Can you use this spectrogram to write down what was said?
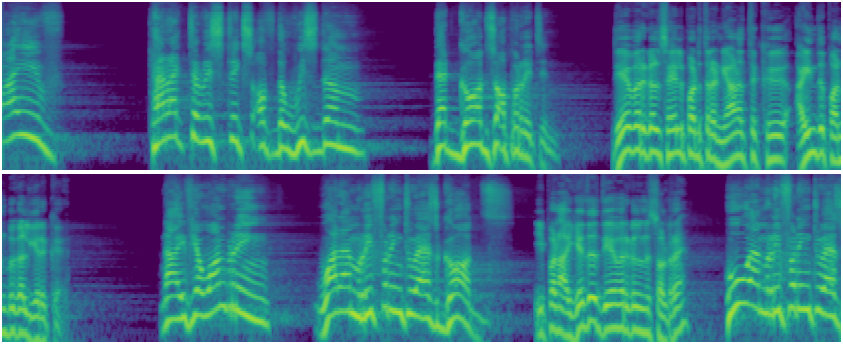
five characteristics of the wisdom that gods operate in. தேவர்கள் செயல்படுத்துற ஞானத்துக்கு ஐந்து பண்புகள் இருக்கு Now, if you're wondering what I'm referring to as gods, இப்ப நான் எது தேவர்கள்னு சொல்றேன் who I'm referring to as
